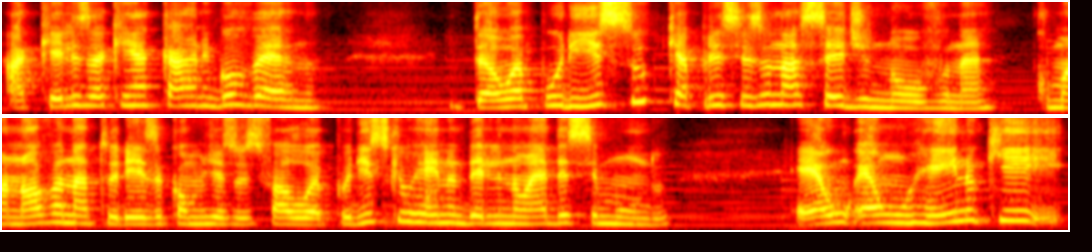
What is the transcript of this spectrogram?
aqueles a quem a carne governa. Então é por isso que é preciso nascer de novo, né? Com uma nova natureza, como Jesus falou. É por isso que o reino dele não é desse mundo. É um, é um reino que,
